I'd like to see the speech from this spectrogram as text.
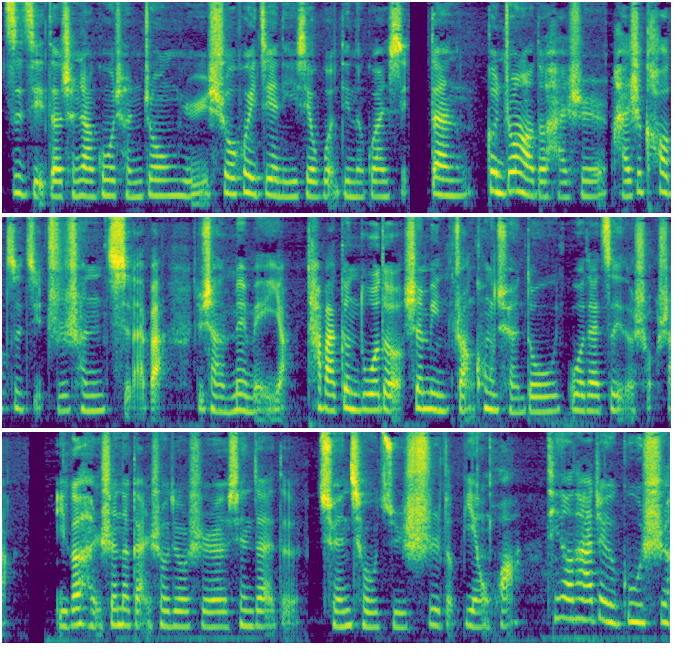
自己的成长过程中与社会建立一些稳定的关系，但更重要的还是还是靠自己支撑起来吧。就像妹妹一样，她把更多的生命掌控权都握在自己的手上。一个很深的感受就是现在的全球局势的变化。听到他这个故事，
